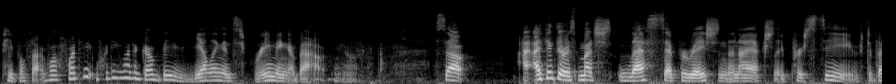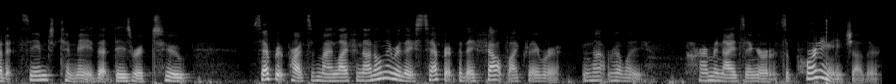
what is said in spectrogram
people thought, well, what do you, what do you want to go be yelling and screaming about? You know? So I, I think there was much less separation than I actually perceived, but it seemed to me that these were two separate parts of my life, and not only were they separate, but they felt like they were not really harmonizing or supporting each other,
